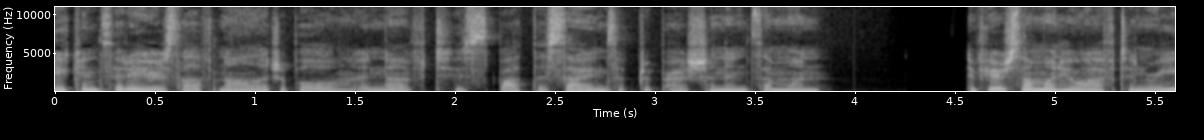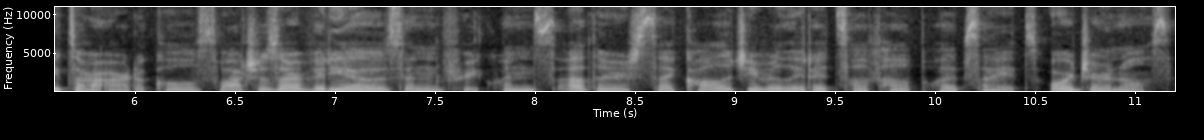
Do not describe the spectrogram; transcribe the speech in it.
Do you consider yourself knowledgeable enough to spot the signs of depression in someone? If you're someone who often reads our articles, watches our videos, and frequents other psychology-related self-help websites or journals,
